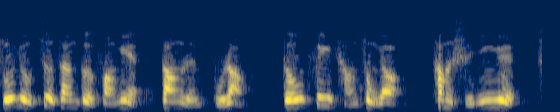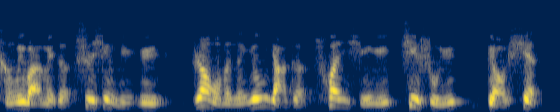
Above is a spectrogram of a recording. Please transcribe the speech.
所有这三个方面当仁不让，都非常重要。它们使音乐成为完美的知性领域。让我们能优雅的穿行于技术与表现、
